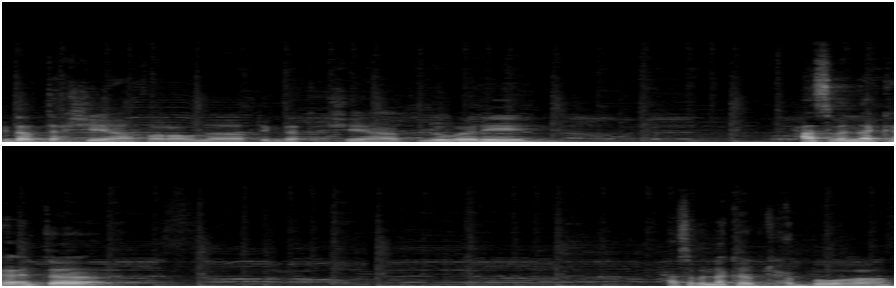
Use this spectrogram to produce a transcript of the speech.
بتقدر تحشيها فراولة بتقدر تحشيها بلوبري حسب النكهة أنت حسب النكهة اللي بتحبوها.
